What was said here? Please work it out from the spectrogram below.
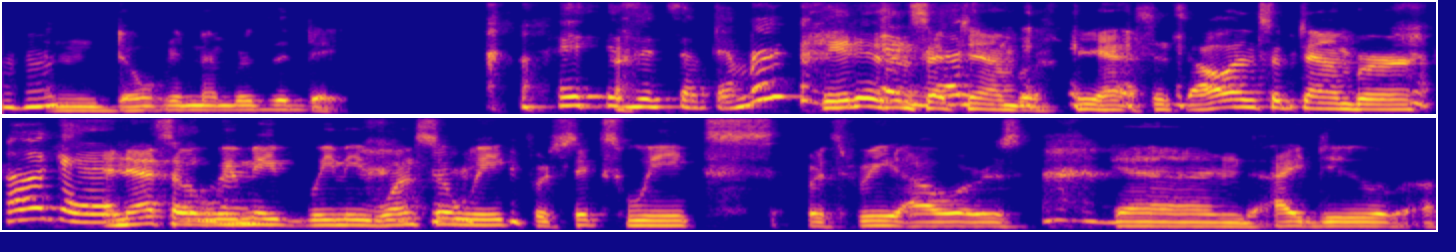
Mhm. and don't remember the date. Is it September? It is in September. yes, it's all in September. Okay. And that's how we meet. We meet once a week for six weeks for three hours, and I do uh,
